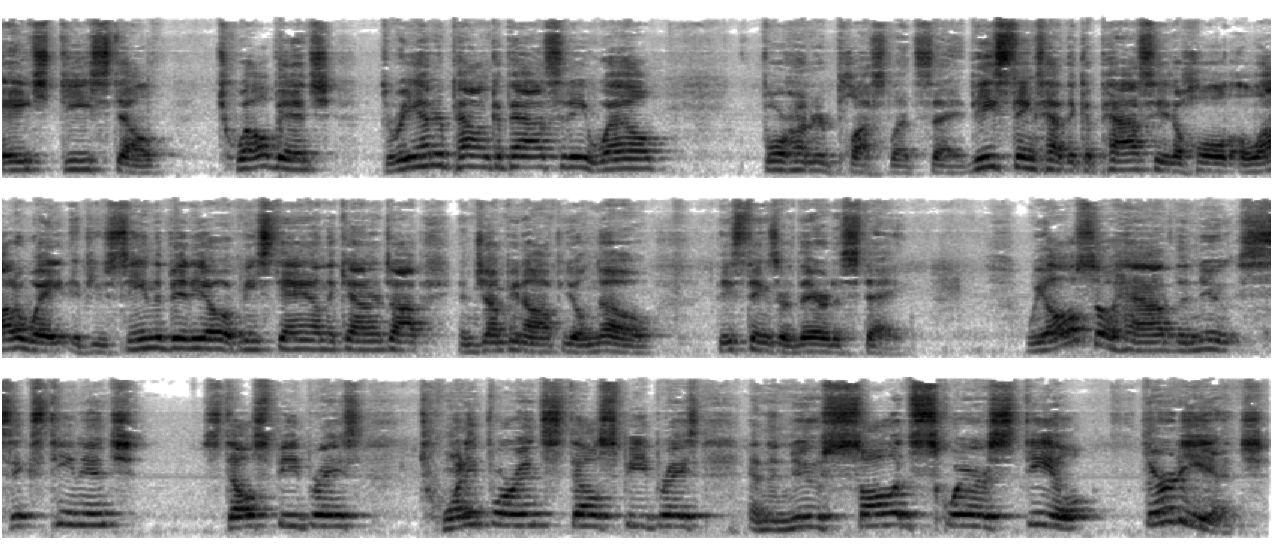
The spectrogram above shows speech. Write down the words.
HD stealth, 12 inch, 300 pound capacity, well, 400 plus, let's say. These things have the capacity to hold a lot of weight. If you've seen the video of me standing on the countertop and jumping off, you'll know these things are there to stay. We also have the new 16 inch Stealth Speed Brace, 24 inch Stealth Speed Brace, and the new solid square steel 30 inch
